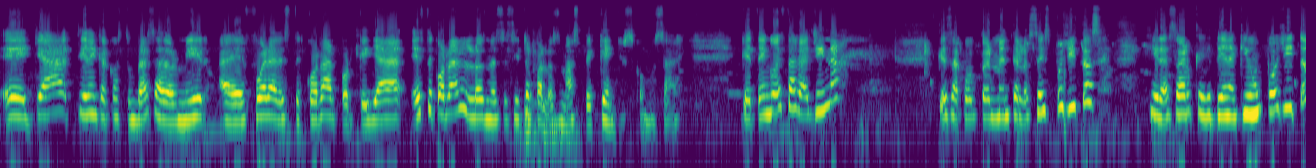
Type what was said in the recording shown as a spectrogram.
eh, ya tienen que acostumbrarse a dormir eh, fuera de este corral, porque ya este corral los necesito para los más pequeños, como saben. Que tengo esta gallina que sacó actualmente los seis pollitos, girasol que tiene aquí un pollito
